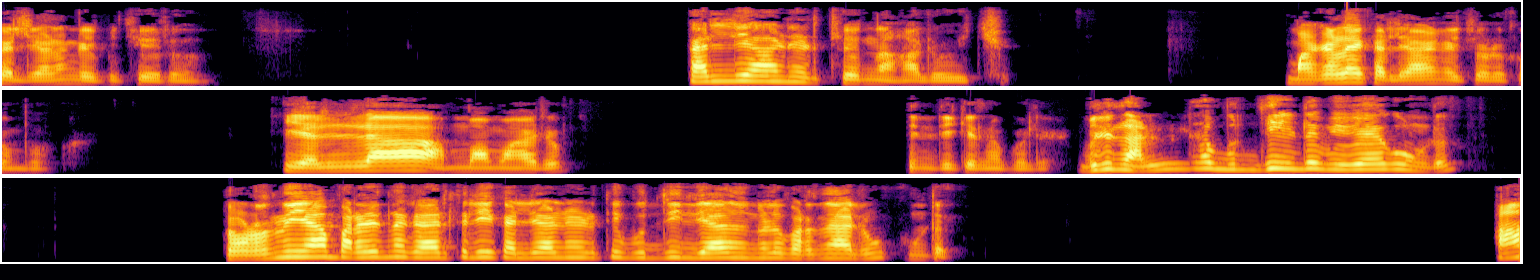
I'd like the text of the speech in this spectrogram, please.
കല്യാണം കഴിപ്പിച്ചു കല്യാണി അടുത്ത് ഒന്ന് ആലോചിച്ചു. മകളെ കല്യാണം കഴിച്ചു കൊടുക്കുമ്പോൾ എല്ലാ അമ്മമാരും ചിന്തിക്കുന്ന പോലെ. ഇവർ നല്ല ബുദ്ധിയുണ്ട് വിവേകമുണ്ട്. തുടർന്ന് ഞാൻ പറയുന്ന കാര്യത്തിൽ ഈ കല്യാണം എടുത്തി ബുദ്ധി ഇല്ലാതെ നിങ്ങൾ പറഞ്ഞാലും ഉണ്ട്. ആ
